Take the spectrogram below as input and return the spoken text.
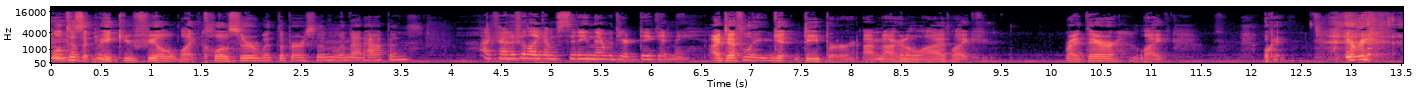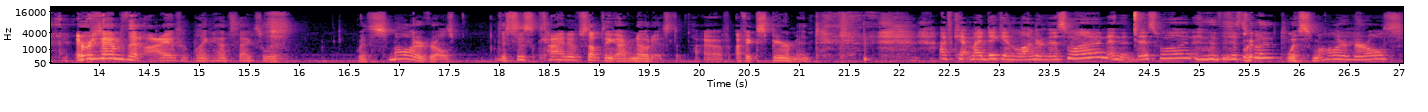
Well, does it make you feel like closer with the person when that happens? I kind of feel like I'm sitting there with your dick in me. I definitely get deeper. I'm not gonna lie. Like, right there, like, okay, every every time that I've like had sex with with smaller girls, this is kind of something I've noticed. I've, I've experimented I've kept my dick in longer this one, and then this one, and then this one. with, with smaller girls.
